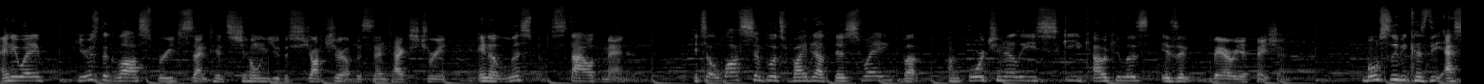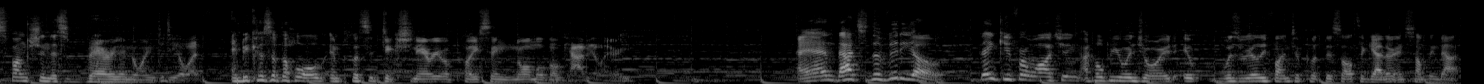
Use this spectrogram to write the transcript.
Anyway, here's the gloss for each sentence showing you the structure of the syntax tree in a Lisp-styled manner. It's a lot simpler to write it out this way, but unfortunately, ski calculus isn't very efficient. Mostly because the S function is very annoying to deal with, and because of the whole implicit dictionary replacing normal vocabulary. And that's the video! Thank you for watching, I hope you enjoyed. It was really fun to put this all together and something that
